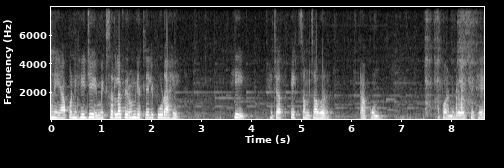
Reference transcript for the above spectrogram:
आणि आपण ही जी मिक्सरला फिरवून घेतलेली पूड आहे ही ह्याच्यात एक चमचाभर टाकून आपण व्यवस्थित हे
